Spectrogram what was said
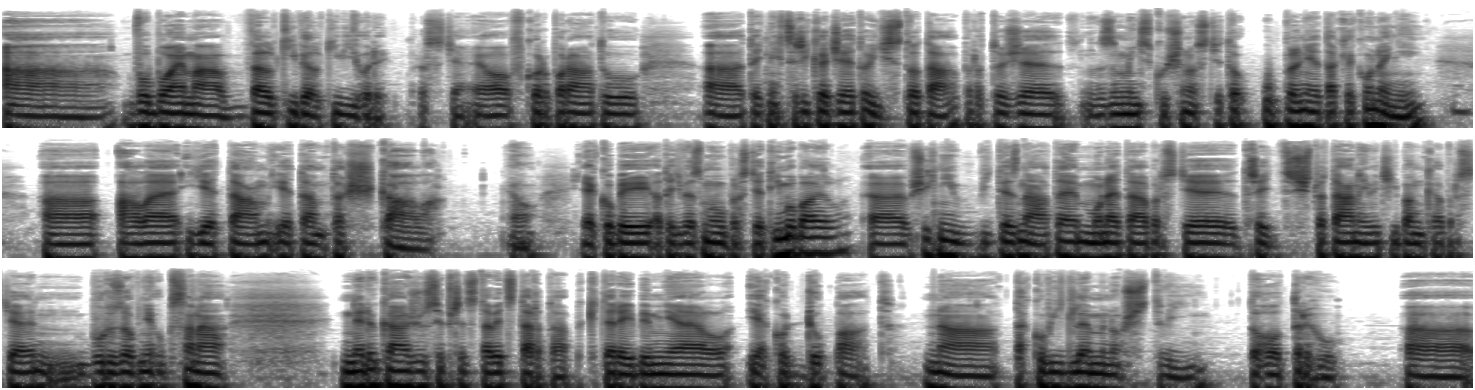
A v oboje má velký, velký výhody. Prostě, jo, v korporátu a teď nechci říkat, že je to jistota, protože z mé zkušenosti to úplně tak jako není, ale je tam, je tam ta škála. Jo. Jakoby, a teď vezmu prostě T-Mobile, všichni víte, znáte, Moneta, prostě třetí, čtvrtá největší banka, prostě burzovně upsaná. Nedokážu si představit startup, který by měl jako dopad na takovýhle množství toho trhu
